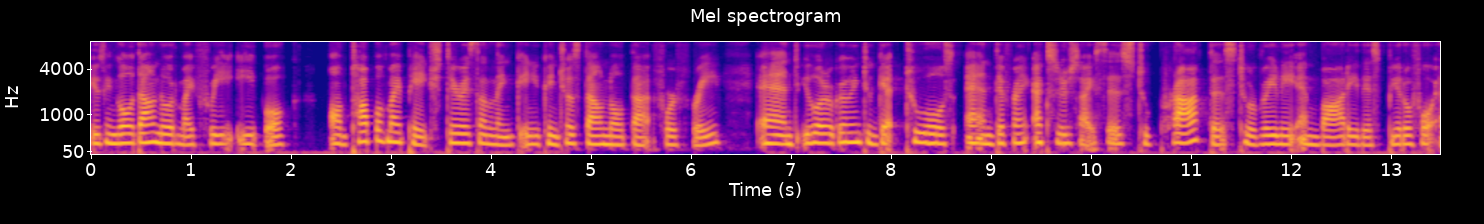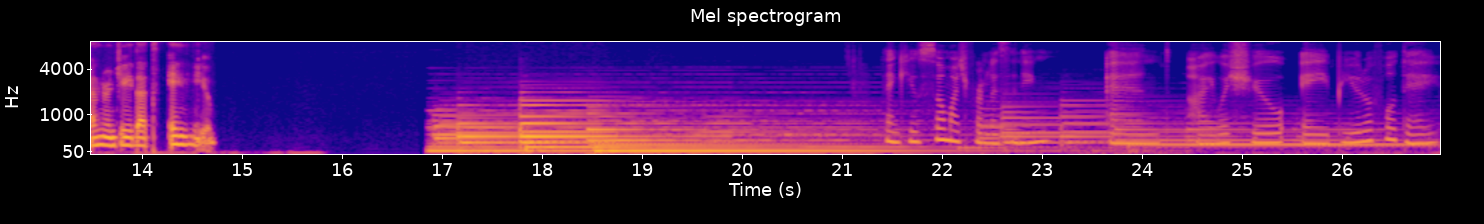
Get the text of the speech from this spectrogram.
you can go download my free ebook. On top of my page, there is a link, and you can just download that for free. And you are going to get tools and different exercises to practice to really embody this beautiful energy that's in you. Thank you so much for listening, and I wish you a beautiful day.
